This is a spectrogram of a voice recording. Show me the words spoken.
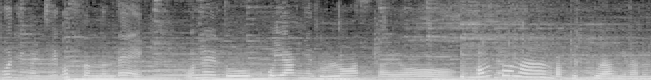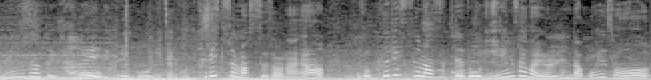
오프닝을 찍었었는데 오늘도 고향에 놀러 왔어요. 뻔뻔한 마켓 고향이라는 행사도 있고 그리고 이제 곧 크리스마스잖아요. 그래서 크리스마스 때도 이 행사가 열린다고 해서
